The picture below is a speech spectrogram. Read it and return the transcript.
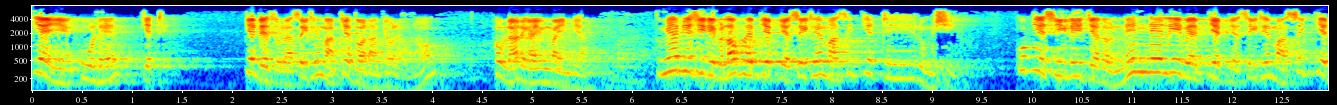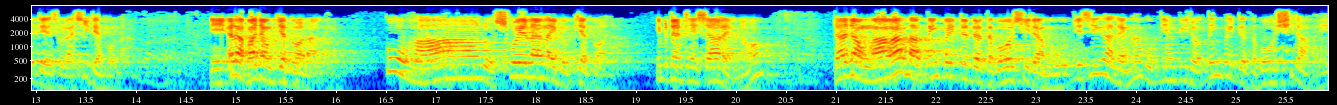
ပြက်ရင်ကိုလည်းပြက်တယ်ပြက်တယ်ဆိုတာစိတ်ထဲမှာပြက်သွားတာပြောတာနော်ဟုတ်လားတခါကြီးမိုက်မြသူများပစ္စည်းတွေဘလောက်ပဲပြက်ပြက်စိတ်ထဲမှာစိတ်ပြက်တယ်လို့မရှိဘူးကိုပစ္စည်းလေးကြတော့နည်းနည်းလေးပဲပြက်ပြက်စိတ်ထဲမှာစိတ်ပြက်တယ်ဆိုတာရှိတယ်မဟုတ်လားအေးအဲ့ဒါဘာကြောင့်ပြက်သွားတာလဲကိုဟာလို့ဆွဲလန်းလိုက်လို့ပြက်သွားတာအင်မတန်ထင်ရှားတယ်နော်ဒါကြောင့်ငါကသာသိမ့်ပိုက်တဲ့သဘောရှိတာမဟုတ်ဘူးပစ္စည်းကလည်းငါ့ကိုပြန်ပြီးတော့သိမ့်ပိုက်တဲ့သဘောရှိတာပဲ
